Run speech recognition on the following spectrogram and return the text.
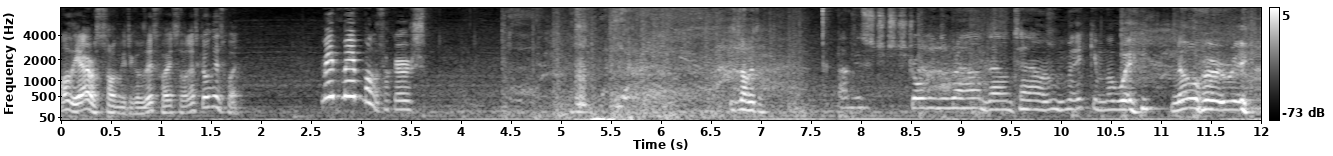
Well, the arrow's told me to go this way, so let's go this way. Meep, meep, motherfuckers. I'm just strolling around downtown, making my way. No hurry.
